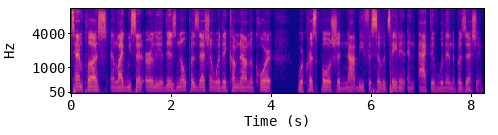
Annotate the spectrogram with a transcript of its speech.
10 plus. And like we said earlier, there's no possession where they come down the court where Chris Paul should not be facilitating and active within the possession.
